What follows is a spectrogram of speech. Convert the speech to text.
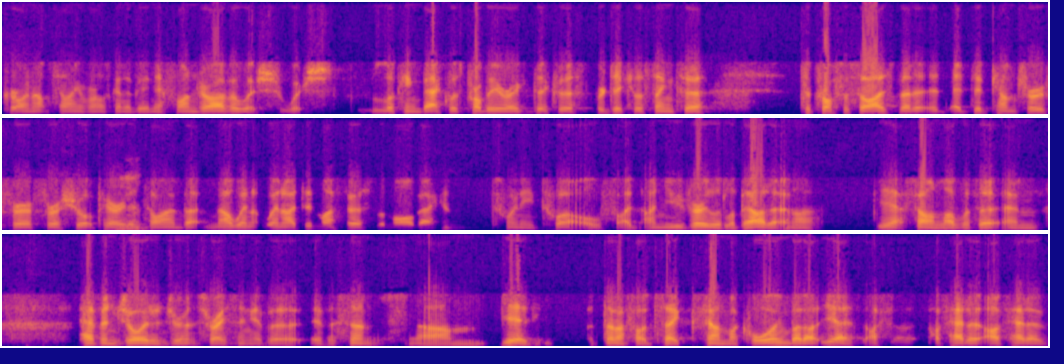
growing up telling everyone I was going to be an F1 driver, which, which looking back was probably a ridiculous, ridiculous thing to, to prophesize, but it, it did come true for, for a short period of time. But no, when, when I did my first Le Mans back in 2012, I, I knew very little about it and I, yeah, fell in love with it and have enjoyed endurance racing ever, ever since. Um, yeah, I don't know if I'd say found my calling, but uh, yeah, I've I've had a I've had a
